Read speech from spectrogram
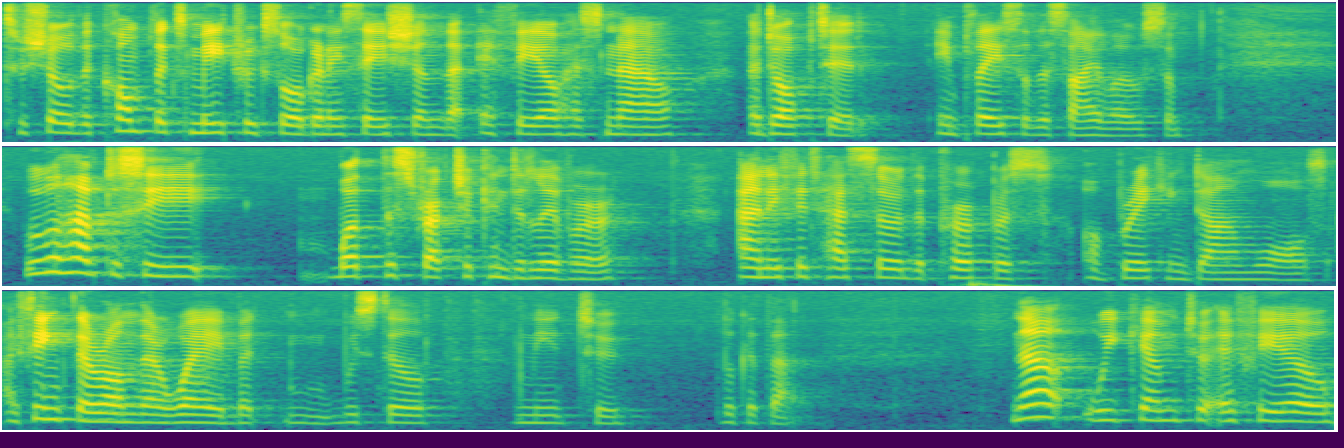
to show the complex matrix organization that FAO has now adopted in place of the silos. We will have to see what the structure can deliver and if it has served the purpose of breaking down walls. I think they're on their way, but we still need to look at that. Now we come to FAO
